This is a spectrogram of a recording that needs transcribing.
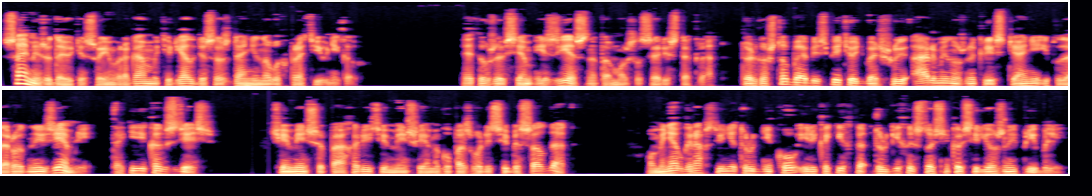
Сами же даете своим врагам материал для создания новых противников. Это уже всем известно, поморщился аристократ. Только чтобы обеспечивать большую армию, нужны крестьяне и плодородные земли, такие как здесь. Чем меньше пахарей, тем меньше я могу позволить себе солдат, у меня в графстве нет рудников или каких-то других источников серьезной прибыли.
